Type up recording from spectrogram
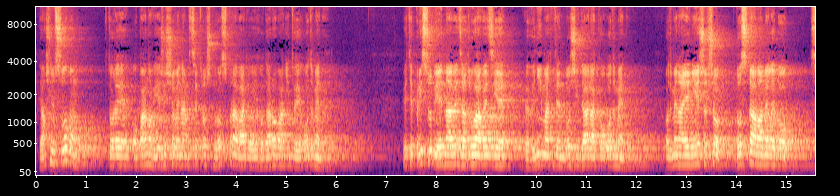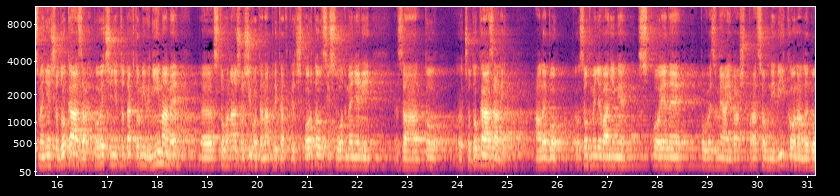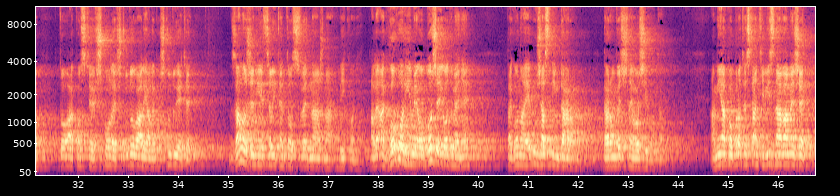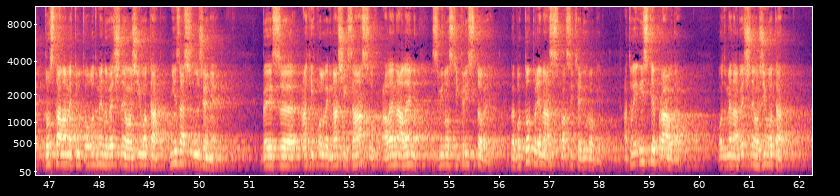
Ďalším slovom, ktoré o pánovi Ježišove nám chce trošku rozprávať, o jeho darovaní, to je odmena. Viete, prísľub je jedna vec a druhá vec je vnímať ten Boží dar ako odmenu. Odmena je niečo, čo dostávame, lebo sme niečo dokázali. Po väčšine to takto my vnímame e, z toho nášho života. Napríklad, keď športovci sú odmenení za to, čo dokázali, alebo s odmeňovaním je spojené, povedzme, aj váš pracovný výkon, alebo to, ako ste v škole študovali, alebo študujete. Založený je celý tento svet náš na výkone. Ale ak hovoríme o Božej odmene, tak ona je úžasným darom, darom väčšného života. A my ako protestanti vyznávame, že dostávame túto odmenu väčšného života nezaslúžene, bez e, akýchkoľvek našich zásluh, ale len a len z milosti Kristovej. Lebo to pre nás Spasiteľ urobil. A to je isté pravda. Odmena väčšného života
